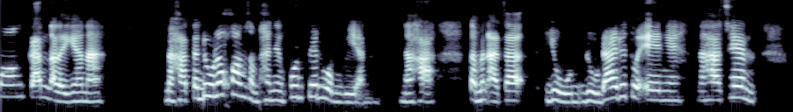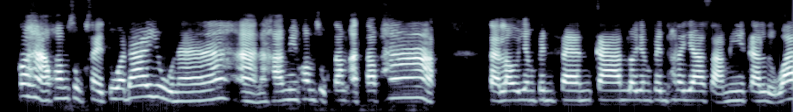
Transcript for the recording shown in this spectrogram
มองกันอะไรเงี้ยนะนะคะ แต่ดูแล้วความสัมพันธ์ยังป้วนเปี้ยนวนเวียนนะคะ แต่มันอาจจะอยู่อยู่ได้ด้วยตัวเองไงนะคะ เช่น ก็หาความสุขใส่ตัวได้อยู่นะอ่านะคะ มีความสุขตามอัตภาพ แต่เรายังเป็นแฟนกันเรายังเป็นภรรยาสามีกันหรือว่า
